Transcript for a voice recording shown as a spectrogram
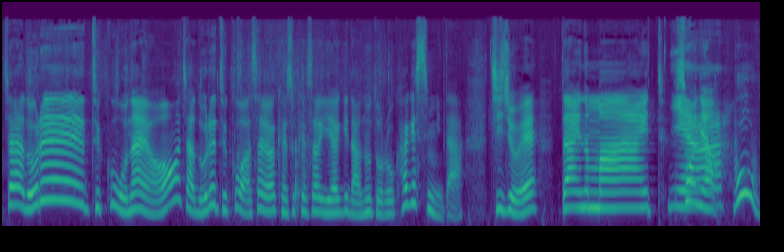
자, 노래 듣고 오나요? 자, 노래 듣고 와서요. 계속해서 이야기 나누도록 하겠습니다. 지조의 다이너마이트 Yeah. 소녀. 우!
